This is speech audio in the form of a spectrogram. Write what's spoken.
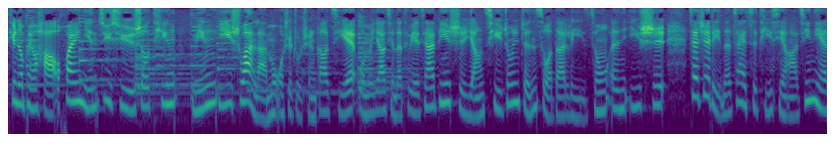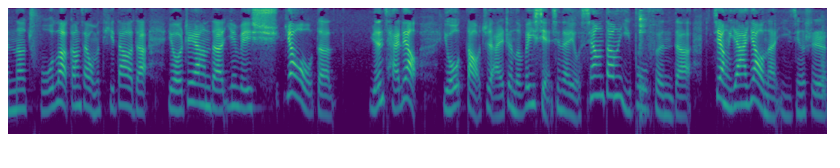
听众朋友好，欢迎您继续收听《名医说案》栏目，我是主持人高洁。我们邀请的特别嘉宾是阳气中医诊所的李宗恩医师。在这里呢，再次提醒啊，今年呢，除了刚才我们提到的有这样的因为药的原材料有导致癌症的危险，现在有相当一部分的降压药呢，已经是。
